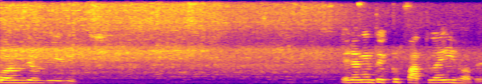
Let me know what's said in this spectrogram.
গরম জল দিয়ে দিচ্ছি। এটা কিন্তু একটু পাতলাই হবে।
